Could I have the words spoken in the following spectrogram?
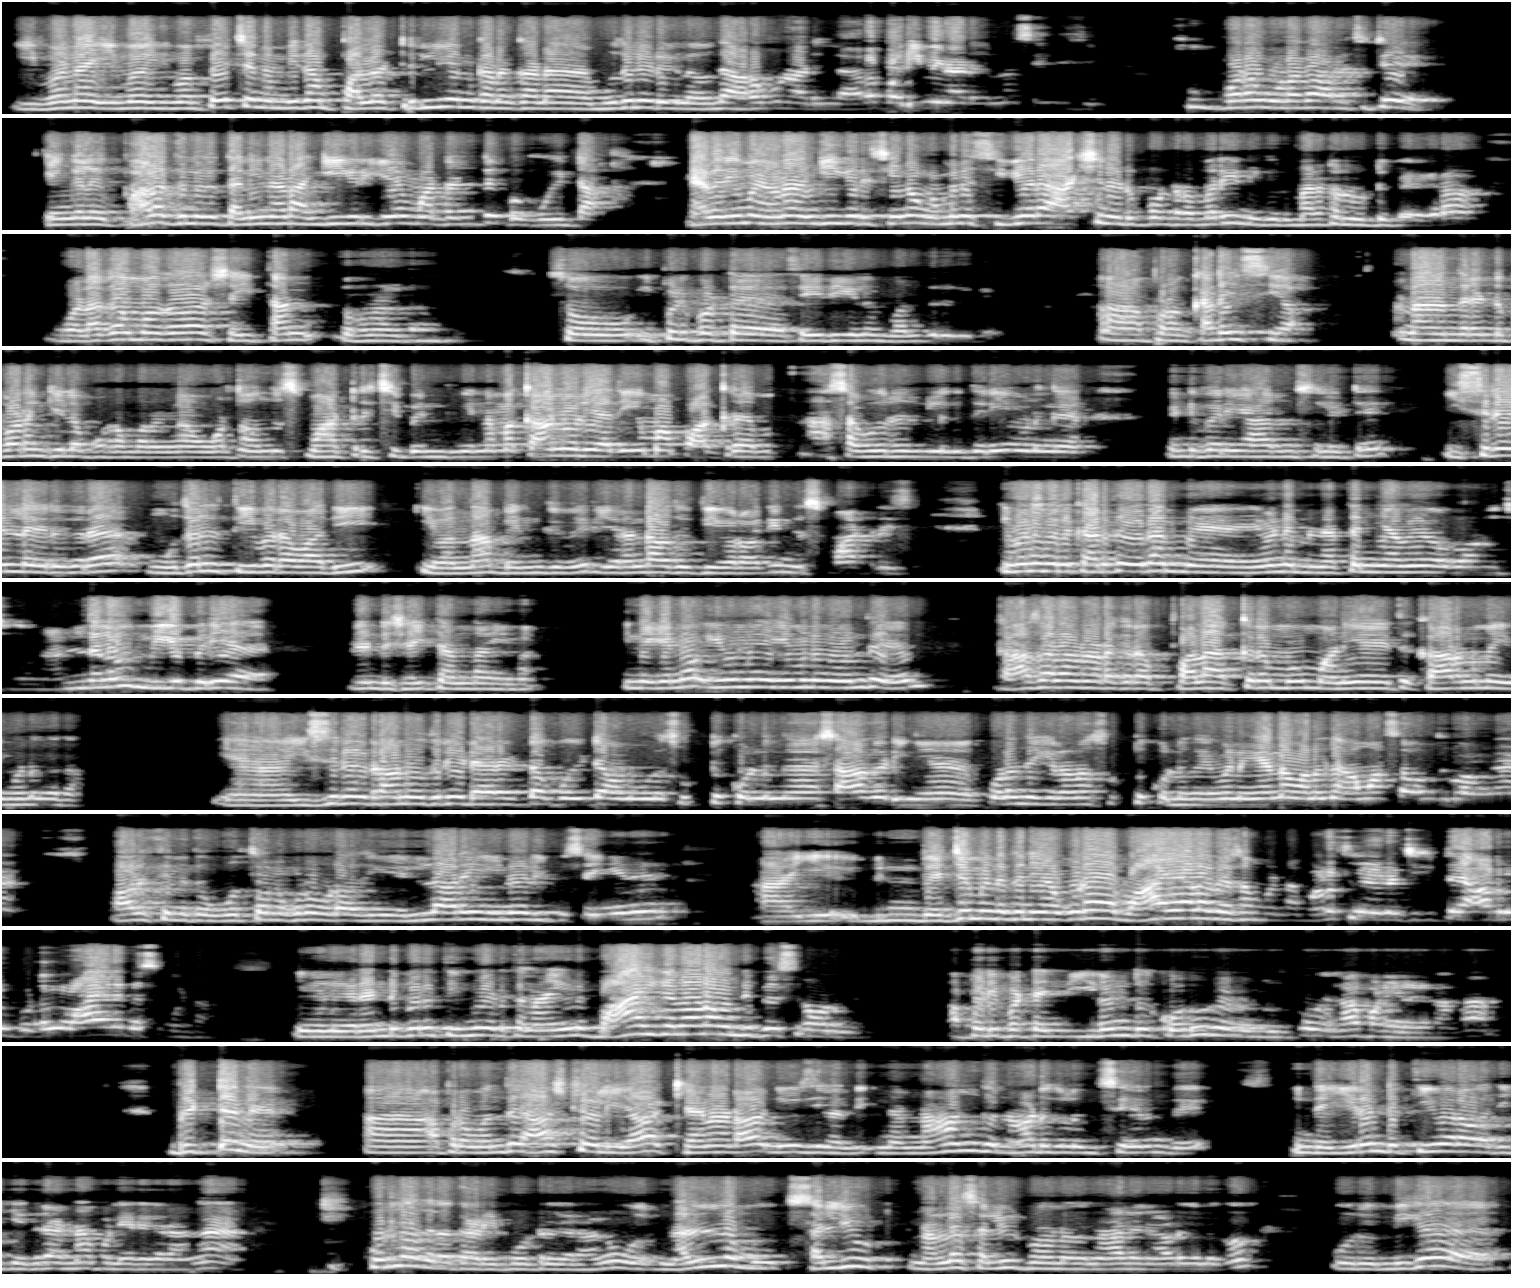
இவனை இவன் இவன் பேச்சை நம்பிதான் பல ட்ரில்லியன் கணக்கான முதலீடுகளை வந்து அரபு நாடுகள் அரபு அடிமை நாடுகள்லாம் செஞ்சுச்சு. சூப்பரா உலகம் அரைச்சிட்டு எங்களுக்கு பாலத்தினத்தை தனி நாடு அங்கீகரிக்கவே மாட்டேன்ட்டு இப்ப போயிட்டான். மேலதிகமா எவனா அங்கீகரிச்சீங்கன்னா உங்க மேல சிவியரா ஆக்ஷன் எடுப்போன்ற மாதிரி இன்னைக்கு ஒரு மிரட்டல் விட்டு போயிருக்கிறான். உலகமாக சைத்தான் டொனால்ட் ட்ரம்ப் ஸோ இப்படிப்பட்ட செய்திகளும் வந்திருக்குது. அப்புறம் கடைசியா நான் அந்த ரெண்டு படம் கீழே போடுறேன் பாருங்களேன். ஒருத்தன் வந்து ஸ்மார்ட் ரிச்சி பென்குவின் நம்ம காணொலி அதிகமா பாக்குற சகோதரர்களுக்கு தெரியும் இவனுங்க ரெண்டு பேரும் யாருன்னு சொல்லிட்டு இஸ்ரேல்ல இருக்கிற முதல் தீவிரவாதி இவன் தான் பென்குவீர் இரண்டாவது தீவிரவாதி இந்த ஸ்மார்ட் ரிச்சி இவனுங்களுக்கு அடுத்ததுதான் இவன் நெத்தன்யாவே வருவான்னு வச்சுக்கோங்க. அந்த அளவு மிகப்பெரிய ரெண்டு சைத்தான் தான் இவன். இன்னைக்கு என்ன இவனு இவனுங்க வந்து காசால நடக்கிற பல அக்கிரமும் அநியாயத்துக்கு காரணமே இவனுங்க தான். இஸ்ரேல் ராணுவத்திலே டைரக்டா போயிட்டு அவனுங்களை சுட்டு கொள்ளுங்க சாகடிங்க. குழந்தைகளெல்லாம் சுட்டு கொள்ளுங்க இவனுங்க ஏன்னா வளர்ந்து ஹமாசா வந்துருவாங்க? பாலஸ்தீனத்தை ஒருத்தவனை கூட விடாதீங்க. எல்லாரையும் இனஅழிப்பு செய்யுது. ஆஹ் பெஞ்சமின் கூட வாயால பேச மாட்டான். மனசுல நினைச்சுக்கிட்டு ஆர்டர் போட்டாலும் வாயால பேச மாட்டான். இவனுக்கு ரெண்டு பேரும் திமுக எடுத்த நாய்களும் வாய்களால வந்து பேசுறவனுங்க. அப்படிப்பட்ட இந்த இரண்டு கொடூரர்களுக்கும் என்ன பண்ணிருக்காங்கன்னா பிரிட்டனு அப்புறம் வந்து ஆஸ்திரேலியா கனடா நியூசிலாந்து இந்த நான்கு நாடுகளும் சேர்ந்து இந்த இரண்டு தீவிரவாதிக்கு எதிராக என்ன பண்ணியிருக்கிறாங்க பொருளாதார தடை போட்டிருக்கிறாங்க. ஒரு நல்ல சல்யூட் நல்ல சல்யூட் பண்ண நாலு நாடுகளுக்கும் ஒரு மிக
